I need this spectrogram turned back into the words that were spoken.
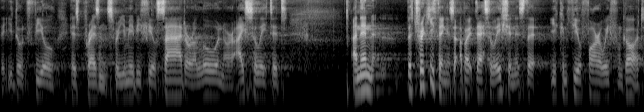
that you don't feel His presence, where you maybe feel sad or alone or isolated. And then the tricky thing is about desolation is that you can feel far away from God.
